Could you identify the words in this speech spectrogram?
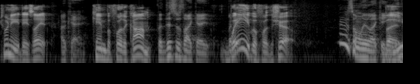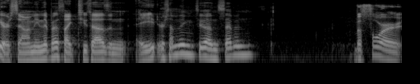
28 Days Later Okay. came before the comic, But this was like a way before the show. It was only like a but- year or so. I mean, they're both like 2008 or something, 2007. Before,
